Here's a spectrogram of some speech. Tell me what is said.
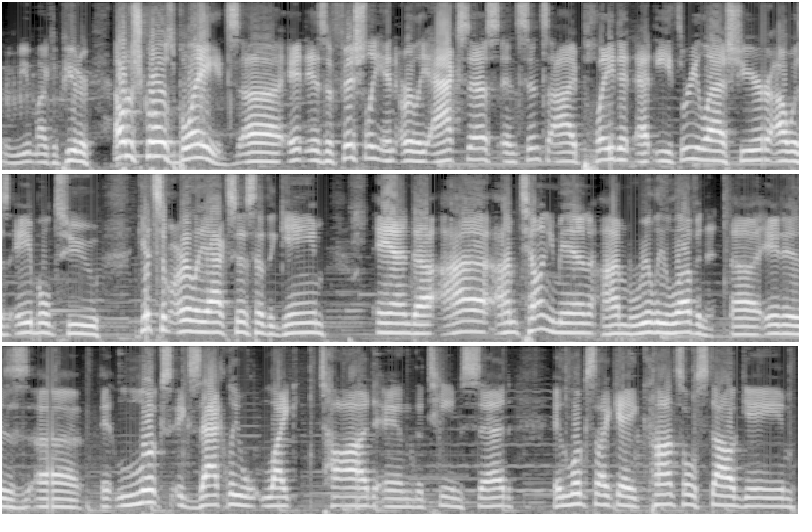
mute my computer. Elder Scrolls Blades. Uh, it is officially in early access, and since I played it at E3 last year, I was able to get some early access of the game. And uh, I, am telling you, man, I'm really loving it. Uh, it is. Uh, it looks exactly like Todd and the team said. It looks like a console style game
